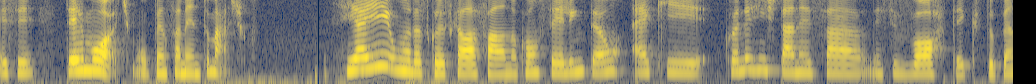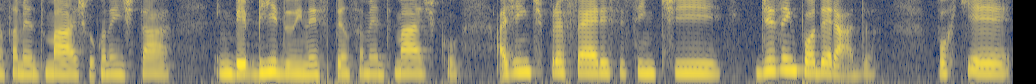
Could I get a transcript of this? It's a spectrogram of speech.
esse termo ótimo, o pensamento mágico. E aí, uma das coisas que ela fala no conselho, então, é que quando a gente está nesse vórtex do pensamento mágico, quando a gente está embebido nesse pensamento mágico, a gente prefere se sentir desempoderado, porque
